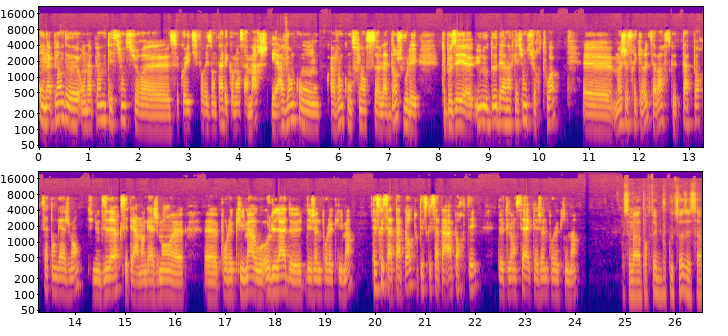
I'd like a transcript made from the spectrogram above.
On a plein de, on a plein de questions sur euh, ce collectif horizontal et comment ça marche. Et avant qu'on, avant qu'on se lance là-dedans, je voulais te poser une ou deux dernières questions sur toi. Euh, moi, je serais curieux de savoir ce que t'apporte cet engagement. Tu nous disais d'ailleurs que c'était un engagement euh, euh, pour le climat ou au-delà de, des jeunes pour le climat. Qu'est-ce que ça t'apporte ou qu'est-ce que ça t'a apporté de te lancer avec les jeunes pour le climat? Ça m'a apporté beaucoup de choses et ça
